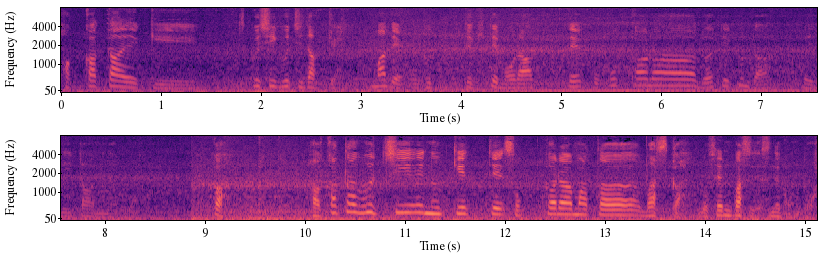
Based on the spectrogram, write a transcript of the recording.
博多駅筑紫口だっけまで送ってきてもらってここからどうやって行くんだ？フェリーターミナルは。か。博多口へ抜けてそこからまたバスか。路線バスですね今度は。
